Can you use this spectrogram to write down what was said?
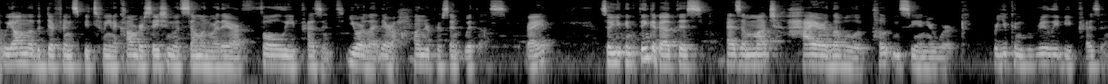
we all know the difference between a conversation with someone where they are fully present. You are like they're hundred percent with us, right? So you can think about this as a much higher level of potency in your work where you can really be present.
